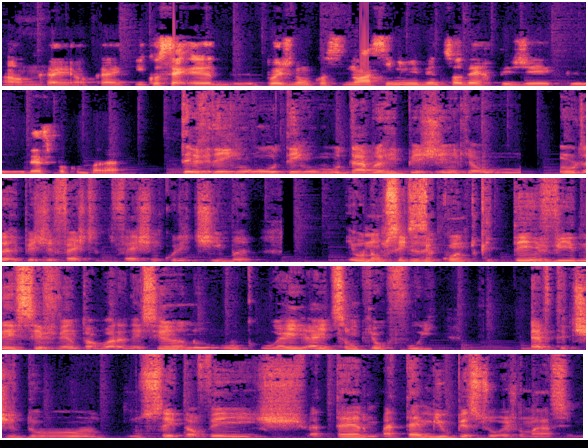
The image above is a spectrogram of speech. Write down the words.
Ok, ok. E consegue, eh, depois não, não há assim um evento só de RPG que desse para comparar. Teve tem o, tem o WRPG, que é o World RPG Fest, Fest em Curitiba. Eu não sei dizer quanto que teve nesse evento agora, nesse ano. O, a a edição que eu fui deve ter tido, não sei, talvez até, até mil pessoas no máximo.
